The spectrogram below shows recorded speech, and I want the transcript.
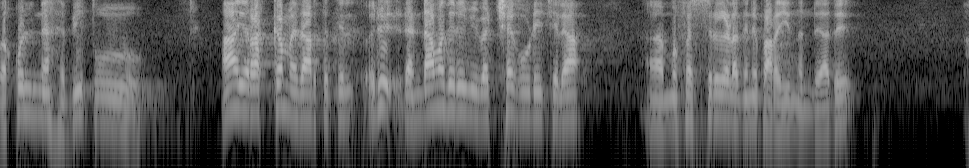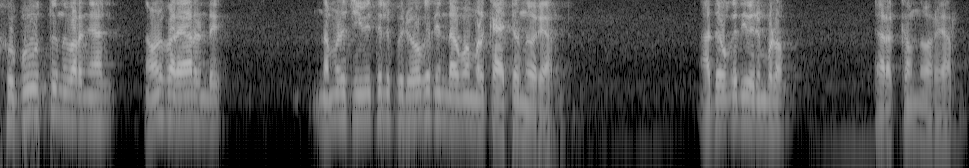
വക്കുൽ നഹബിത്തു ആ ഇറക്കം യഥാർത്ഥത്തിൽ ഒരു രണ്ടാമതൊരു വിവക്ഷ കൂടി ചില മുഫസ്സിറുകൾ അതിന് പറയുന്നുണ്ട്. അത് ഹുബൂത്ത് എന്ന് പറഞ്ഞാൽ നമ്മൾ പറയാറുണ്ട് നമ്മുടെ ജീവിതത്തിൽ പുരോഗതി ഉണ്ടാകുമ്പോൾ നമ്മൾ കയറ്റം എന്ന് പറയാറുണ്ട്. അധോഗതി വരുമ്പോഴോ? ഇറക്കം എന്ന് പറയാറുണ്ട്.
